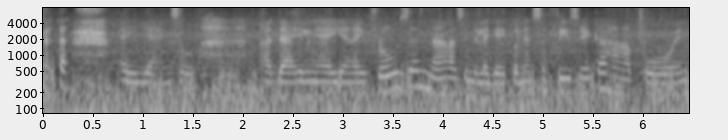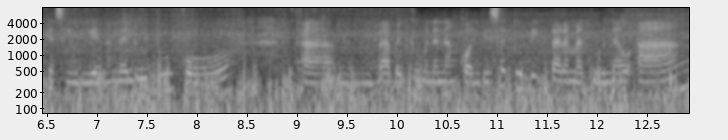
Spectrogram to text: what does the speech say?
Ayan, so ah, dahil nga yan ay frozen na kasi nilagay ko lang sa freezer kahapon kasi hindi yan ang naluto ko. Um, babad ko muna ng konti sa tubig para matunaw ang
